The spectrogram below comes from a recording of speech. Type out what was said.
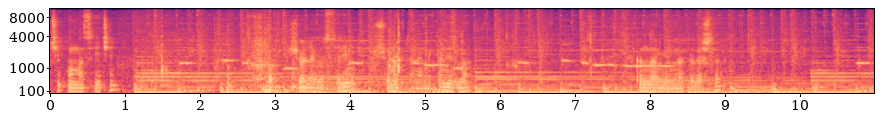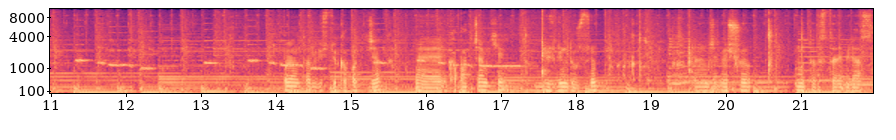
çıkmaması için. Şöyle göstereyim. Şöyle bir tane mekanizma. Yakından görün arkadaşlar. Buranın tabi üstü kapatacak. Ee, kapatacağım ki düzgün dursun. Öncelikle şu mıknatısları biraz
